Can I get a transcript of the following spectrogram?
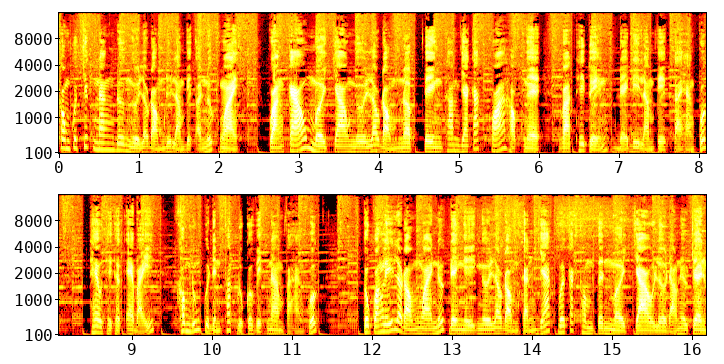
không có chức năng đưa người lao động đi làm việc ở nước ngoài, quảng cáo mời chào người lao động nộp tiền tham gia các khóa học nghề và thi tuyển để đi làm việc tại Hàn Quốc theo thị thực E7, không đúng quy định pháp luật của Việt Nam và Hàn Quốc. Cục Quản lý Lao động ngoài nước đề nghị người lao động cảnh giác với các thông tin mời chào lừa đảo nêu trên.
